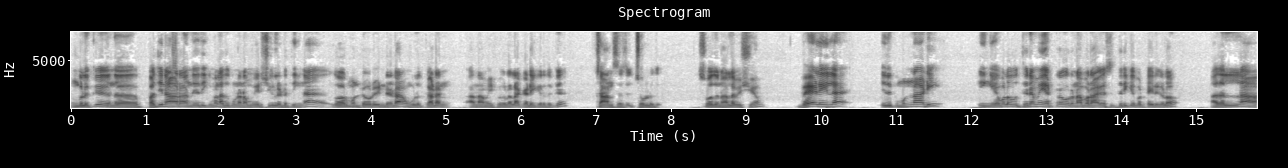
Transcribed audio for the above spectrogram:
உங்களுக்கு இந்த பதினாறாம் தேதிக்கு மேலே அதுக்குண்டான முயற்சிகள் எடுத்திங்கன்னா கவர்மெண்ட் ஓரியன்டாக உங்களுக்கு கடன் அந்த அமைப்புகள் எல்லாம் கிடைக்கிறதுக்கு சான்சஸ் சொல்லுது. ஸோ அது நல்ல விஷயம். வேலையில் இதுக்கு முன்னாடி நீங்கள் எவ்வளவு திறமையற்ற ஒரு நபராக சித்தரிக்கப்பட்டீர்களோ அதெல்லாம்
